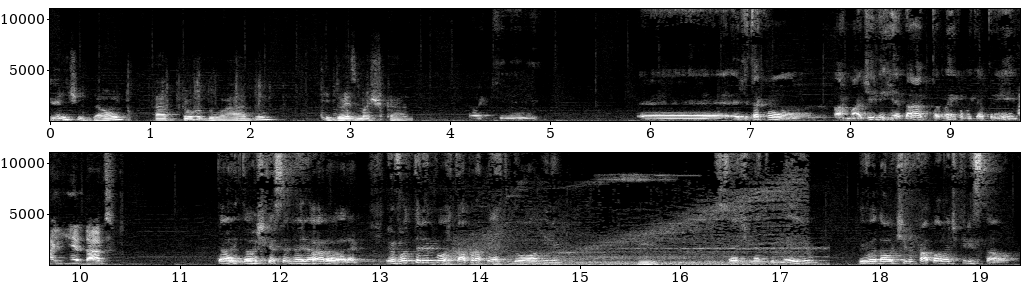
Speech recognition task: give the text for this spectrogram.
Lentidão, atordoado e dois machucados. Ok. É, ele tá com armadilha enredado também? Como é que eu treinei? Tá enredado. Tá, então acho que essa é a melhor hora. Eu vou teleportar pra perto do Omni, Hum. 7 metros e meio, e vou dar o tiro com a bola de cristal.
